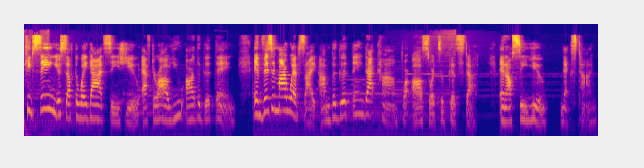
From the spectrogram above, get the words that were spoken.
Keep seeing yourself the way God sees you. After all, you are the good thing. And visit my website, imthegoodthing.com, for all sorts of good stuff. And I'll see you next time.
